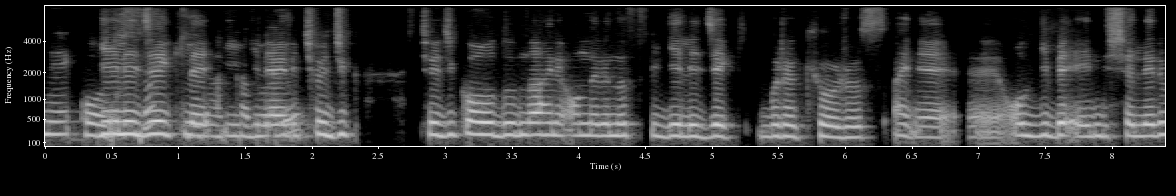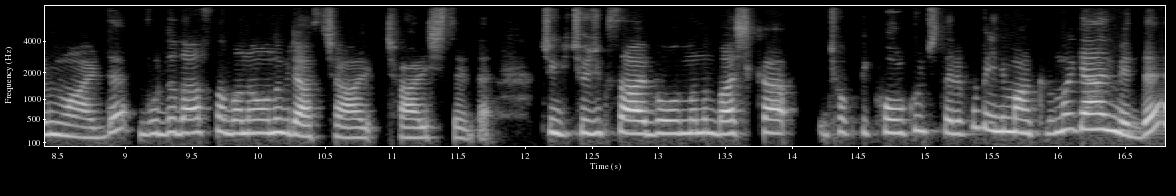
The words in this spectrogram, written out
Ne korkusu? Gelecekle ilgili. Yani çocuk çocuk olduğunda hani onlara nasıl bir gelecek bırakıyoruz? Hani e, o gibi endişelerim vardı. Burada da aslında bana onu biraz çağır, çağrıştırdı. Çünkü çocuk sahibi olmanın başka çok bir korkunç tarafı benim aklıma gelmedi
